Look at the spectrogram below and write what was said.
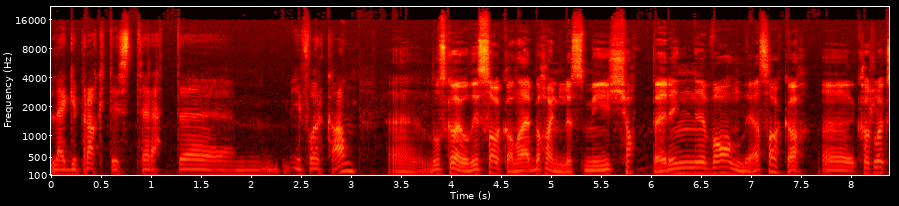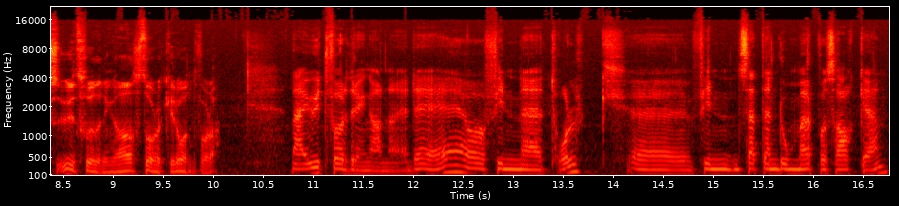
legge praktisk til rette i forkant. Eh, nå skal jo de sakene her behandles mye kjappere enn vanlige saker. Eh, hva slags utfordringer står dere overfor da? Nei, utfordringene det er å finne tolk, eh, finne, sette en dommer på saken,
